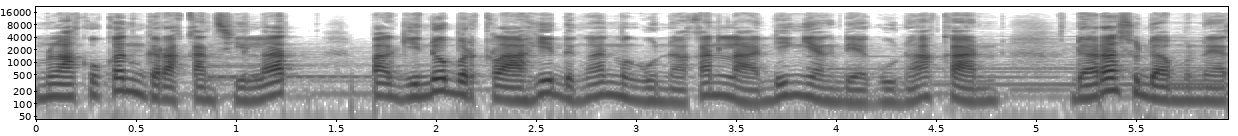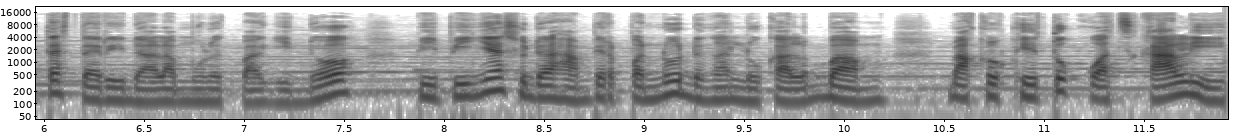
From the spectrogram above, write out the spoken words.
Melakukan gerakan silat, Pak Gindo berkelahi dengan menggunakan lading yang dia gunakan. Darah sudah menetes dari dalam mulut Pak Gindo, pipinya sudah hampir penuh dengan luka lebam. Makhluk itu kuat sekali.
